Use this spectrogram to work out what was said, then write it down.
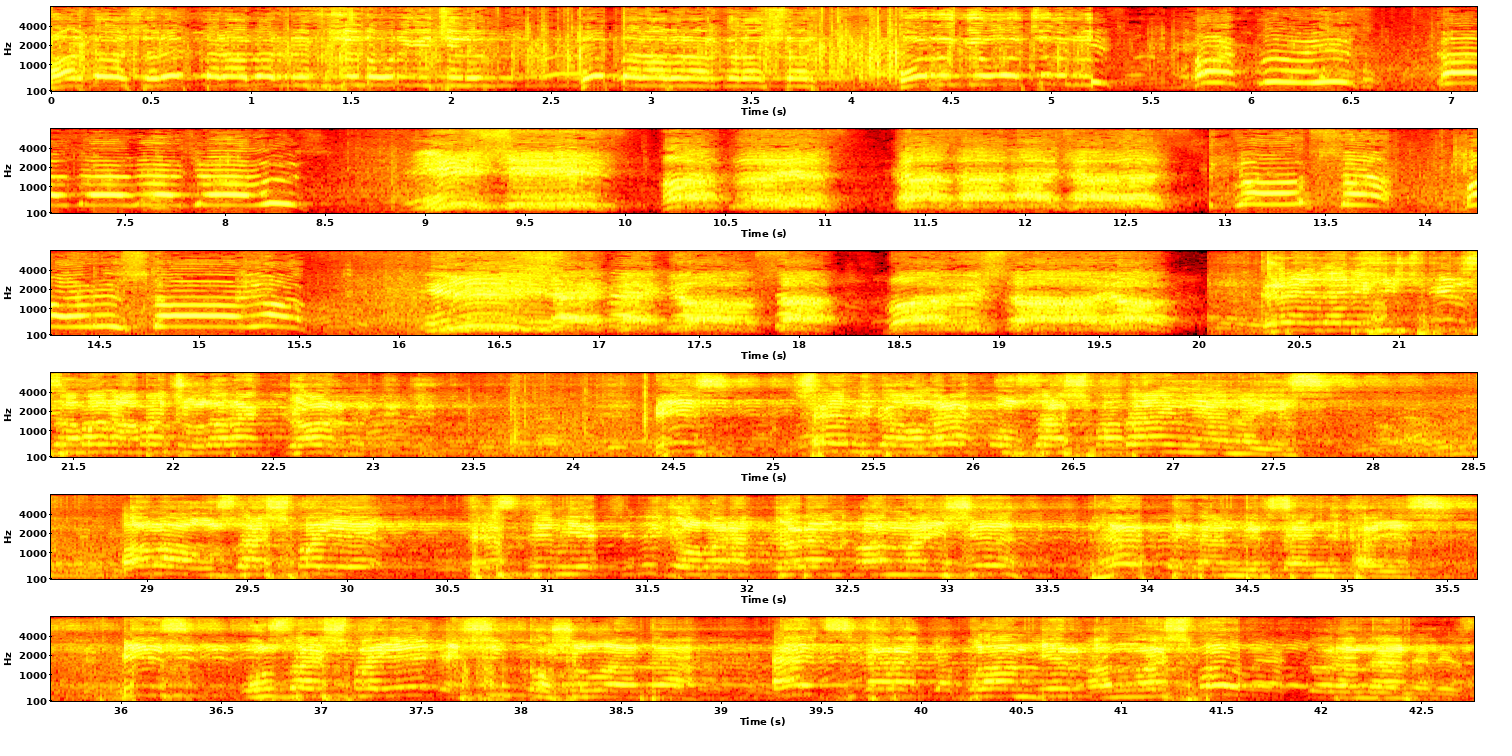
Arkadaşlar hep beraber refüje doğru geçelim. Hep beraber arkadaşlar. Oradaki yolu açalım. Haklıyız, kazanacağız. İşçiyiz, haklıyız, kazanacağız. Yoksa barış da yok. İş çekmek yoksa barış da yok. grevleri hiçbir zaman amaç olarak görmedik. Biz sendika olarak uzlaşmadan yanayız. Ama uzlaşmayı teslimiyetçilik olarak gören anlayışı reddeden bir sendikayız. Biz uzlaşmayı eşit koşullarda el sıkarak yapılan bir anlaşma olarak görenlerdeniz.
